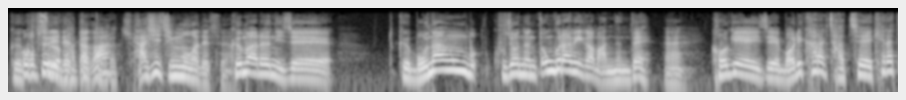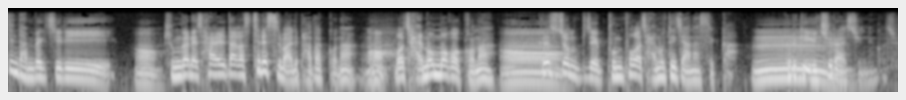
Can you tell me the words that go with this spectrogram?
그 곱슬로 바뀌었다 그랬죠. 다시 직모가 됐어요. 그 말은 이제 그 모낭 구조는 동그라미가 맞는데 네. 거기에 이제 머리카락 자체에 케라틴 단백질이 어. 중간에 살다가 스트레스를 많이 받았거나 어. 뭐 잘못 먹었거나 어. 그래서 좀 이제 분포가 잘못되지 않았을까 음. 그렇게 유추를 할 수 있는 거죠.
